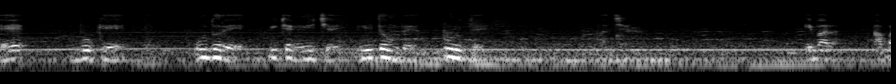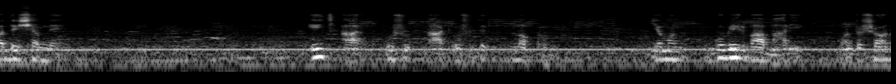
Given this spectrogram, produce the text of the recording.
এ, বুকে, উদরে, পিঠের নিচে, নিতম্বে, উরুতে। আচ্ছা। এবার আপনাদের সামনে। এইচ আর ওষুধ, আট ওষুধের লক্ষণ। যেমন গভীর বা ভারী কণ্ঠস্বর,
